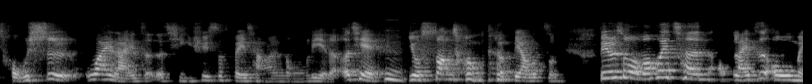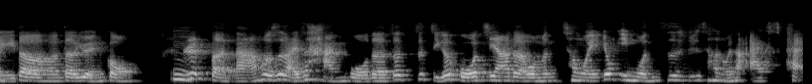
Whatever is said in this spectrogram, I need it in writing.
仇视外来者的情绪是非常的浓烈的，而且有双重的 标准。比如说，我们会称来自欧美的的员工，日本啊，或者是来自韩国的这这几个国家的，我们称为用英文字就是称为他 expat，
